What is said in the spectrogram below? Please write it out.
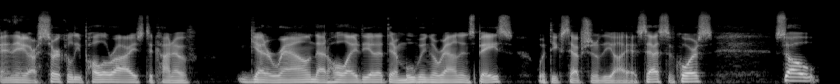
and they are circularly polarized to kind of get around that whole idea that they're moving around in space, with the exception of the ISS, of course. So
